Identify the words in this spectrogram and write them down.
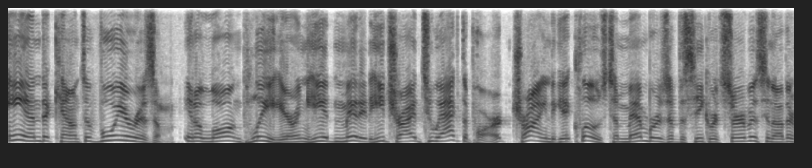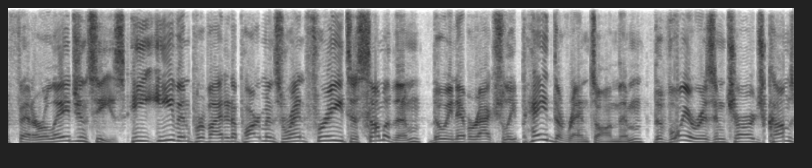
and a count of voyeurism. In a long plea hearing, he admitted he tried to act the part, trying to get close to members of the Secret Service and other federal agencies. He even provided apartments rent free to some of them, though he never actually paid the rent on them. The voyeurism charge comes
